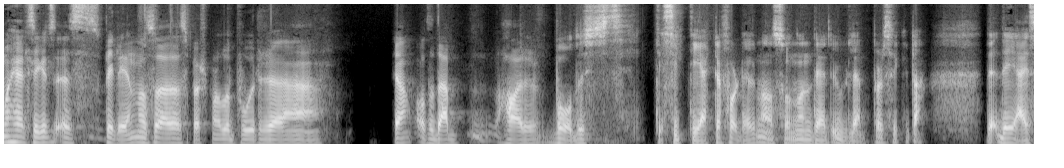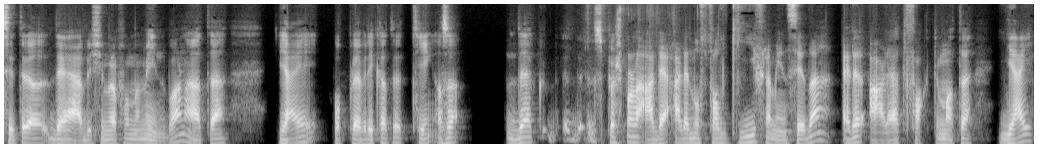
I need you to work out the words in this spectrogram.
Må helt sikkert eh, spille inn, og så er spørsmålet hvor eh, Ja, at det har både desiderte fordeler, men også en del ulemper, sikkert. da. Det, det, jeg sitter, det jeg er bekymra for med mine barn, er at jeg opplever ikke at ting altså, det, Spørsmålet er det, er det nostalgi fra min side, eller er det et faktum at jeg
